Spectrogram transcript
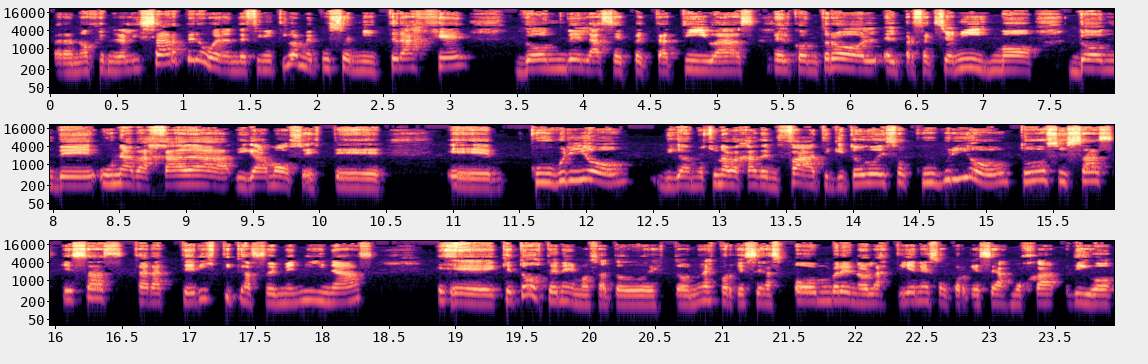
para, no generalizar, pero bueno, en definitiva me puse mi traje donde las expectativas, el control, el perfeccionismo, donde una bajada, digamos, este, eh, cubrió, digamos, una bajada enfática y todo eso, cubrió todas esas, esas características femeninas eh, que todos tenemos a todo esto. No es porque seas hombre, no las tienes, o porque seas mujer, digo,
